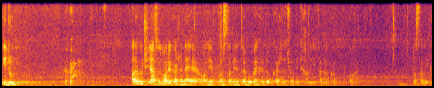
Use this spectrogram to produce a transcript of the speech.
i drugi. Ali ovi učinjaci odgovorio, kaže, ne, on je postavljen, to je Ebu Bekr da ukaže da će on biti halifa nakon koga? Poslanika.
